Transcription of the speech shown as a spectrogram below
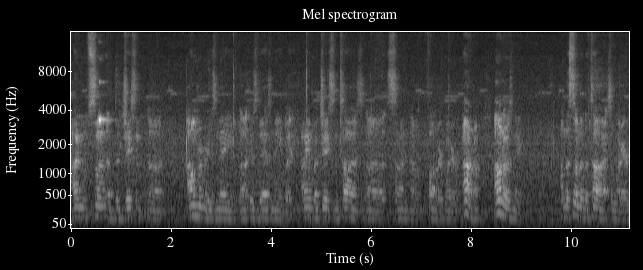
I'm the son of the Jason. Uh, I don't remember his name, uh, his dad's name, but I am a Jason Todd's uh, son, um, father, whatever. I don't know. I don't know his name. I'm the son of the Todds or whatever.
